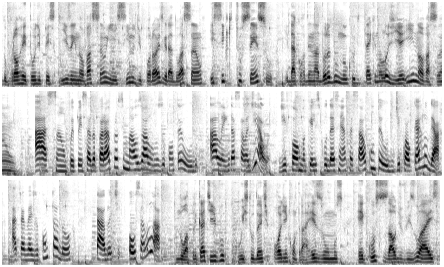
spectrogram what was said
do Pró-Reitor de Pesquisa, Inovação e Ensino de Pós-Graduação e Sicto Senso e da coordenadora do Núcleo de Tecnologia e Inovação. A ação foi pensada para aproximar os alunos do conteúdo além da sala de aula, de forma que eles pudessem acessar o conteúdo de qualquer lugar, através do computador, tablet ou celular. No aplicativo, o estudante pode encontrar resumos, recursos audiovisuais,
